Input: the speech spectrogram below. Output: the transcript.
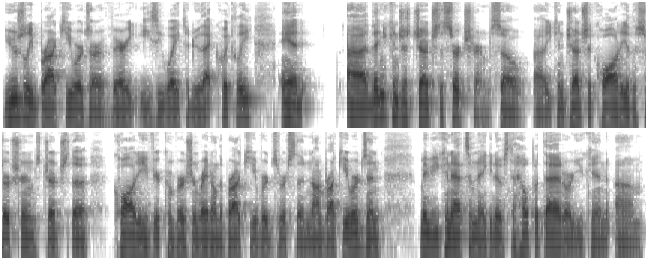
Usually, broad keywords are a very easy way to do that quickly. And uh, then you can just judge the search terms. So uh, you can judge the quality of the search terms, judge the quality of your conversion rate on the broad keywords versus the non-broad keywords, and maybe you can add some negatives to help with that, or you can um,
